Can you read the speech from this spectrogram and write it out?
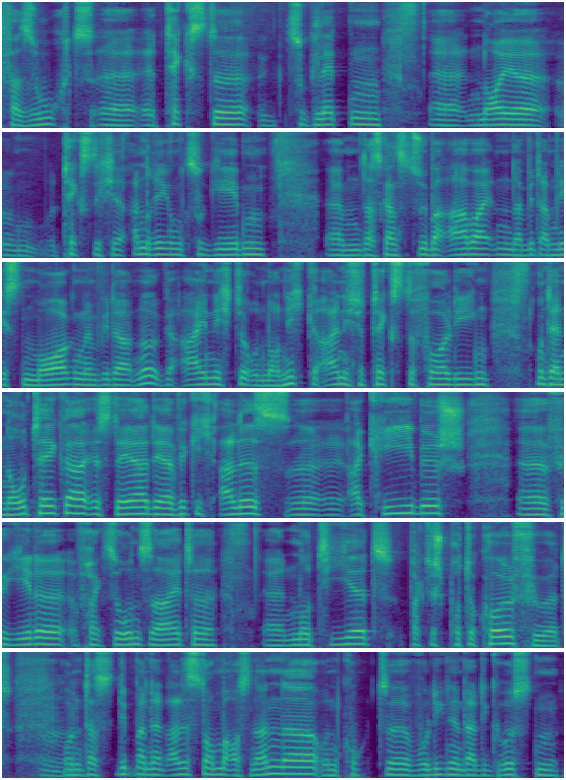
versucht, Texte zu glätten, neue ähm, textliche Anregungen zu geben ähm, das Ganze zu überarbeiten, damit am nächsten Morgen dann wieder ne, geeinigte und noch nicht geeinigte Texte vorliegen. Und der Note-Taker ist der, der wirklich alles äh, akribisch äh, für jede Fraktionsseite äh, notiert, praktisch Protokoll führt. Mhm. Und das nimmt man dann alles nochmal auseinander und guckt, äh, wo liegen denn da die größten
